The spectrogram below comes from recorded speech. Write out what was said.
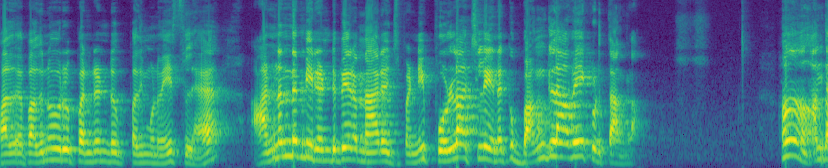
பத பதினோரு பன்னெண்டு பதிமூணு வயசுல அண்ணன் தம்பி ரெண்டு பேரை மேரேஜ் பண்ணி பொள்ளாச்சியில் எனக்கு பங்களாவே கொடுத்தாங்களாம். ஆ அந்த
